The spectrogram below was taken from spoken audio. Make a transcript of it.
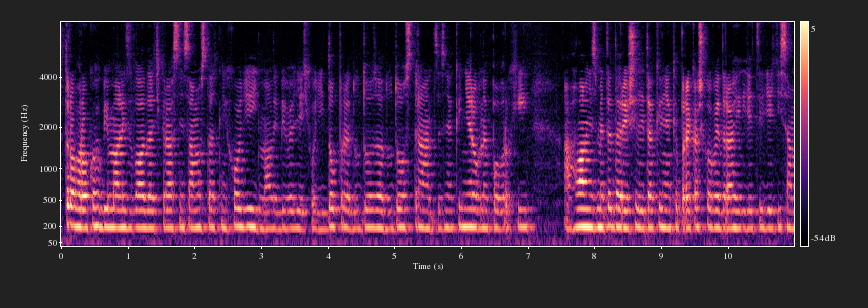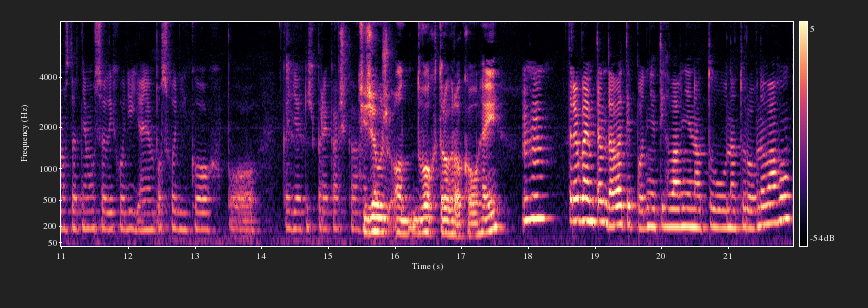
v troch rokoch by mali zvládať krásne samostatne chodiť, mali by vedieť chodiť dopredu, dozadu, do strán, cez nejaké nerovné povrchy. A hlavne sme teda riešili také nejaké prekažkové dráhy, kde tie deti samostatne museli chodiť, ja neviem, po schodíkoch, po kadejakých prekažkách. Čiže už od dvoch, troch rokov, hej? Mhm. Treba im tam dávať tie podnety hlavne na tú, na tú rovnováhu.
